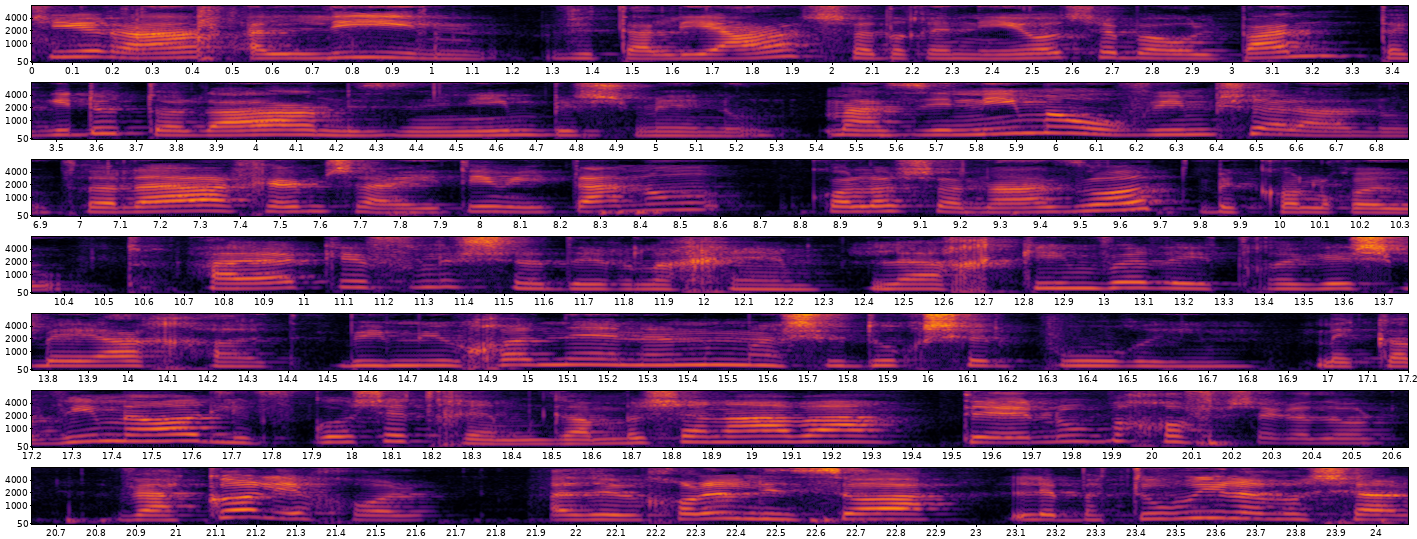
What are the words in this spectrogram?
שירה, אלין וטליה, שדרניות שבאולפן, תגידו תודה למאזינים בשמנו. מאזינים אהובים שלנו, תודה לכם שהייתם איתנו כל השנה הזאת בכל רעות. היה כיף לשדר לכם, להחכים ולהתרגש ביחד. במיוחד נהנינו מהשידור של פורים. מקווים מאוד לפגוש אתכם גם בשנה הבאה. תהנו בחופש הגדול, והכל יכול. אז אתם יכולים לנסוע לבטומי למשל,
